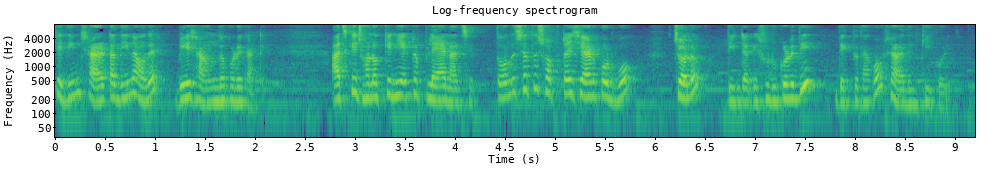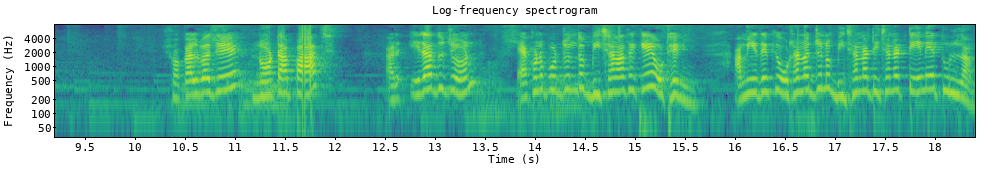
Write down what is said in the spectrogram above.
সেদিন সারাটা দিন আমাদের বেশ আনন্দ করে কাটে। আজকে ঝনককে নিয়ে একটা প্ল্যান আছে, তোমাদের সাথে সবটাই শেয়ার করব। চলো, দিনটাকে শুরু করে দিই, দেখতে থাকো সারাদিন কি করি। সকাল বাজে নটা পাঁচ, আর এরা দুজন এখনও পর্যন্ত বিছানা থেকে ওঠেনি। আমি এদেরকে ওঠানোর জন্য বিছানা টিছানা টেনে তুললাম।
